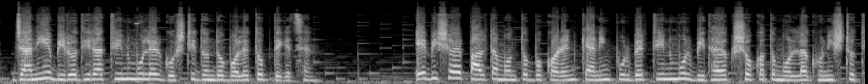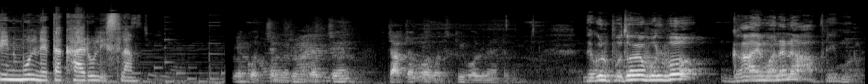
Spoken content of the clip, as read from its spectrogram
জানিয়ে বিরোধীরা তৃণমূলের গোষ্ঠীদ্বন্দ্ব বলে তোপ দেখেছেন এ বিষয়ে পাল্টা মন্তব্য করেন ক্যানিং পূর্বের তৃণমূল বিধায়ক শোকত মোল্লা ঘনিষ্ঠ তৃণমূল নেতা খায়রুল ইসলাম? দেখুন প্রথমে বলব গায়ে মানে না আপনি মরণ।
